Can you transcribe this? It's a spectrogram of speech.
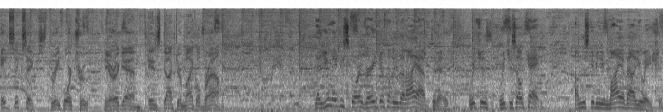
866 34 Truth. Here again is Dr. Michael Brown. Now you may be scoring very differently than I am today, which is which is okay. I'm just giving you my evaluation.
